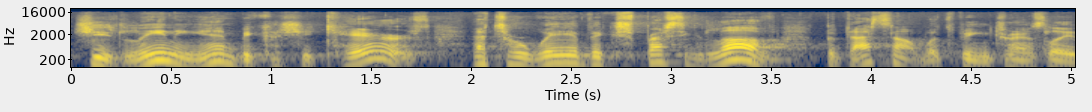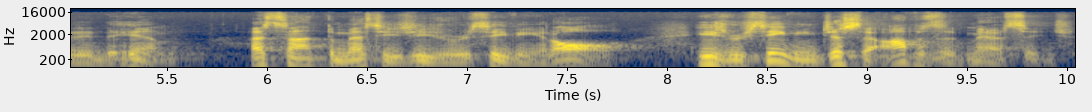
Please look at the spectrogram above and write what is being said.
She's leaning in because she cares. That's her way of expressing love, but that's not what's being translated to him. That's not the message he's receiving at all he's receiving just the opposite message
